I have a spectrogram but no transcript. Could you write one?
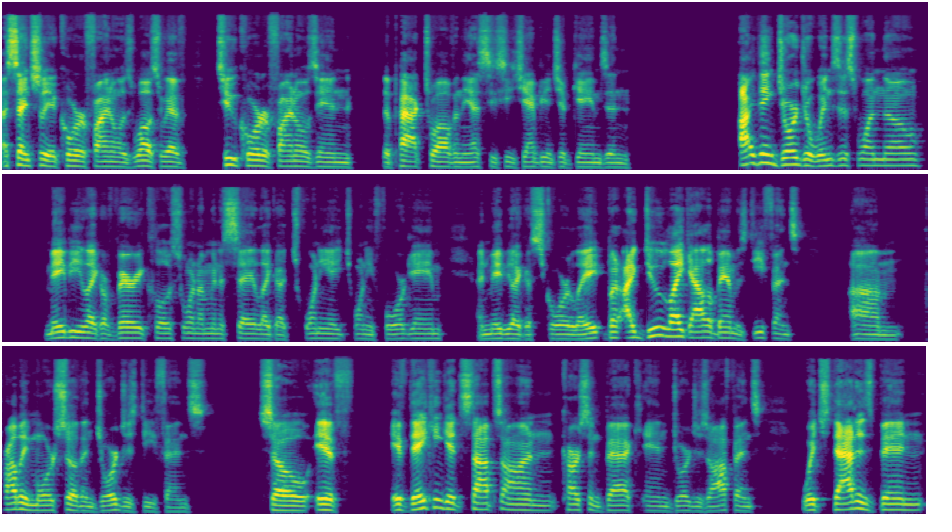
essentially a quarterfinal as well. So we have two quarterfinals in the Pac-12 and the SEC championship games, and I think Georgia wins this one though. Maybe like a very close one. I'm going to say like a 28 24 game and maybe like a score late. But I do like Alabama's defense, um, probably more so than Georgia's defense. So if if they can get stops on Carson Beck and Georgia's offense, which that has been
